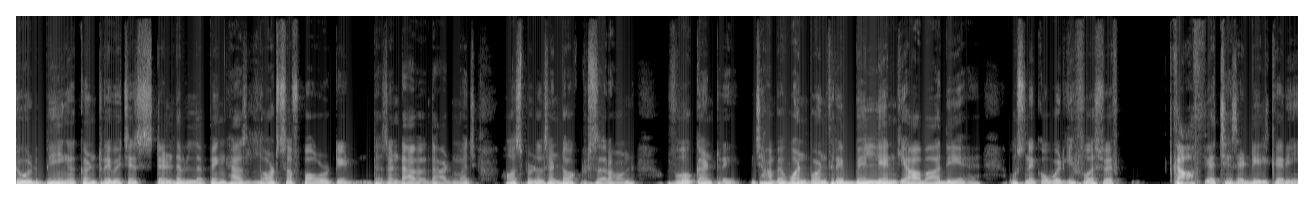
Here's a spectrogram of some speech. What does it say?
dude, being a country which is still developing, has lots of poverty, doesn't have that much hospitals and doctors around, वो कंट्री जहाँ पे 1.3 बिलियन की आबादी है, उसने कोविड की फ़र्स्ट वेव काफ़ी अच्छे से डील करी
